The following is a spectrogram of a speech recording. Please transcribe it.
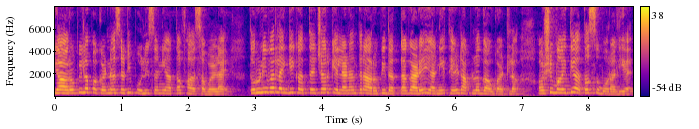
या आरोपीला पकडण्यासाठी पोलिसांनी आता फास आवळलाय. तरुणीवर लैंगिक अत्याचार केल्यानंतर आरोपी दत्ता गाडे यांनी थेट आपलं गाव गाठलं अशी माहिती आता समोर आली आहे.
